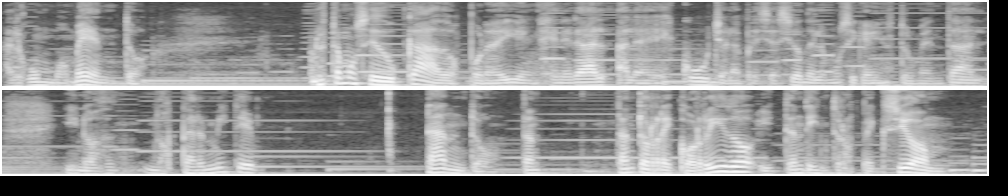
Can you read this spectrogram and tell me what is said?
algún momento. No estamos educados por ahí en general a la escucha, a la apreciación de la música instrumental y nos, nos permite tanto, tanto recorrido y tanta introspección.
